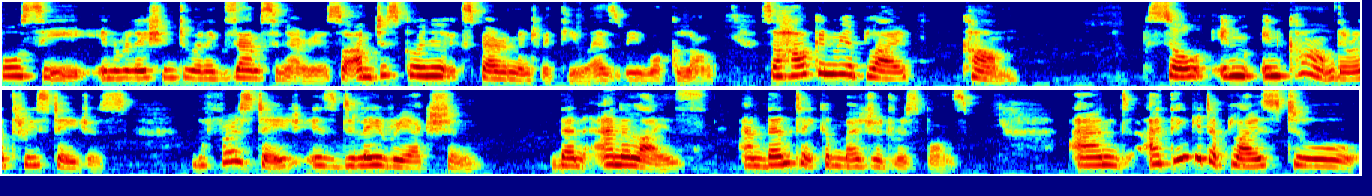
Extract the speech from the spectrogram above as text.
4C in relation to an exam scenario. So I'm just going to experiment with you as we walk along. So, how can we apply calm? So, in, in calm, there are three stages. The first stage is delay reaction, then analyze, and then take a measured response. And I think it applies to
